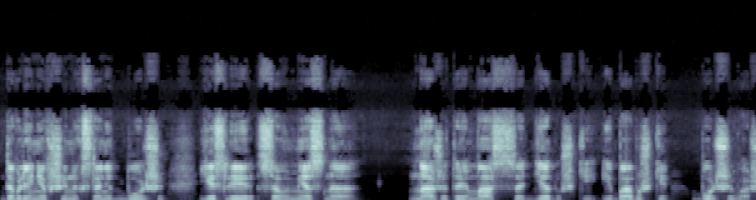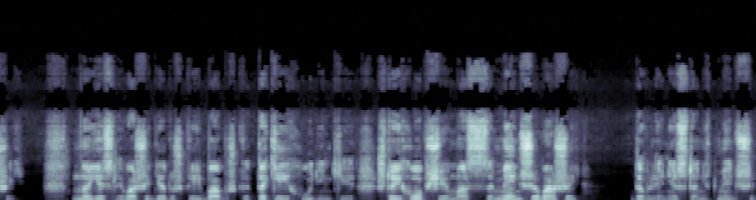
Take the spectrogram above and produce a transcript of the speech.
Давление в шинах станет больше, если совместно нажитая масса дедушки и бабушки больше вашей. Но если ваши дедушка и бабушка такие худенькие, что их общая масса меньше вашей, давление станет меньше.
